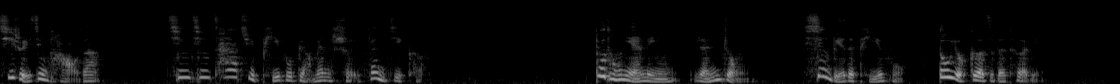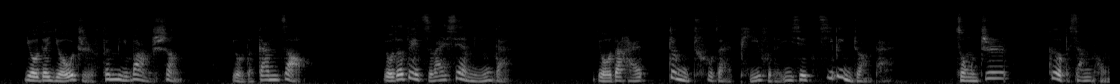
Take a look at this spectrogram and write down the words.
吸水性好的，轻轻擦去皮肤表面的水分即可。不同年龄、人种、性别的皮肤都有各自的特点，有的油脂分泌旺盛，有的干燥，有的对紫外线敏感，有的还正处在皮肤的一些疾病状态。总之，各不相同。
